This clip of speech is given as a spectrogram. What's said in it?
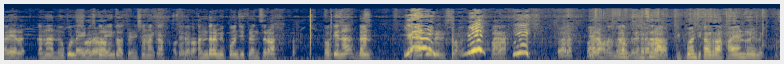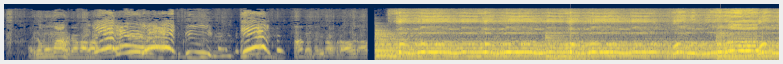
అరే ర- కన్నా నువ్వు కూడా లైట్ తీసుకోరా ఏం కాదు ఫ్రెండ్స్ అన్నాక. అందరం ఇప్పొంచి ఫ్రెండ్స్ రా. ఓకేనా? డన్ ఫ్రెండ్స్ రా. పారా. పారా, మనందరం ఫ్రెండ్స్ రా. oh, oh.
